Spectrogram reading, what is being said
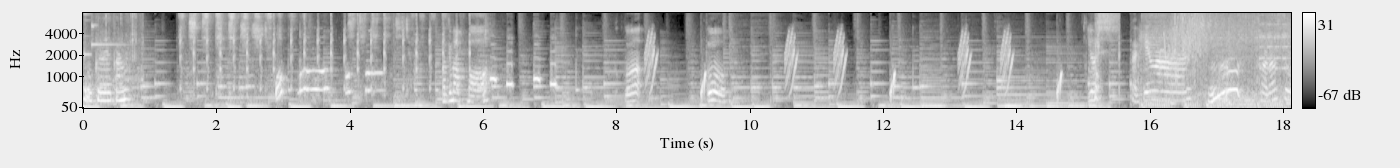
どのくらいかなおっ開けまっぽここ。おうよし。かけまーす。うー辛そう。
